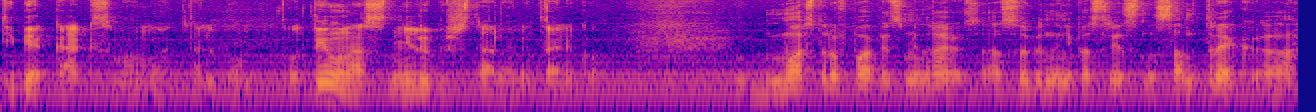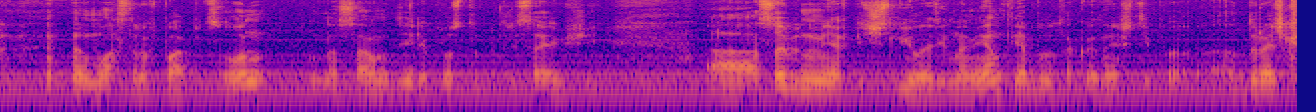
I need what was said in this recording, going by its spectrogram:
Тебе как самому этот альбом? Вот ты у нас не любишь старую металлику. Master of Puppets мне нравится, особенно непосредственно сам трек а, Master of Puppets. Он на самом деле просто потрясающий. А особенно меня впечатлил один момент. Я буду такой, знаешь, типа дурачка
